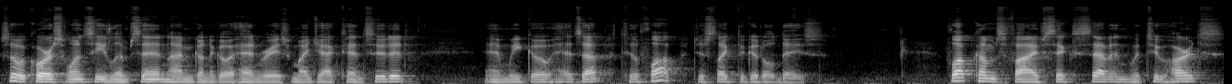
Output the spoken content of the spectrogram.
So of course, once he limps in, I'm going to go ahead and raise my Jack 10 suited and we go heads up to the flop, just like the good old days. Flop comes five, six, seven with two hearts.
